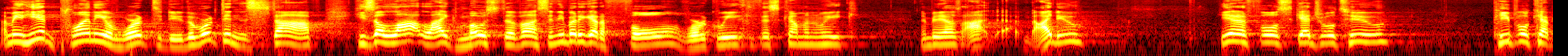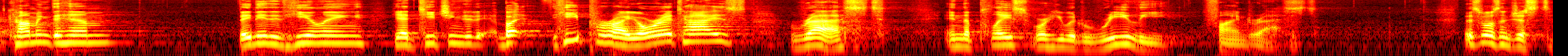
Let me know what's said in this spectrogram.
I mean, he had plenty of work to do. The work didn't stop. He's a lot like most of us. Anybody got a full work week this coming week? Anybody else? I, I do. He had a full schedule too. People kept coming to him. They needed healing. He had teaching to do. But he prioritized rest in the place where he would really find rest. This wasn't just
